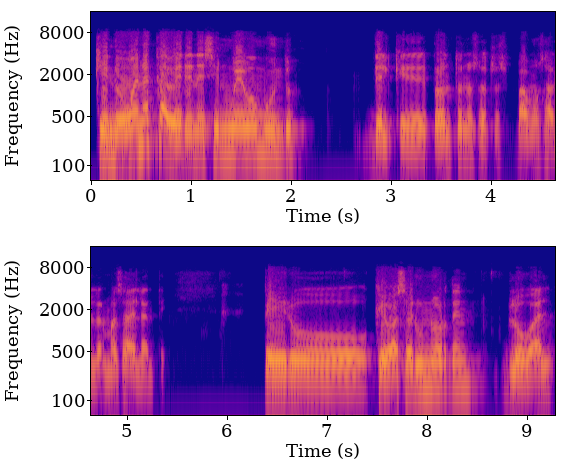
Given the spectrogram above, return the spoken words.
que no van a caber en ese nuevo mundo del que de pronto nosotros vamos a hablar más adelante, pero que va a ser un orden global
